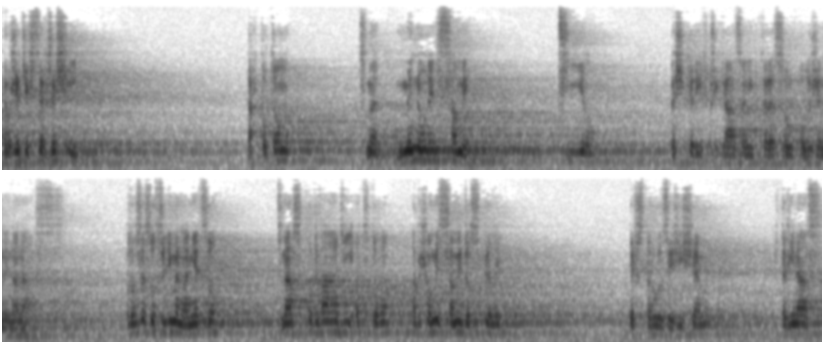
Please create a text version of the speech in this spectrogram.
nebo že těžce hřeší, tak potom jsme minuli sami cíl veškerých přikázání, které jsou položeny na nás. Potom se soustředíme na něco, co nás odvádí od toho, abychom my sami dospěli ke vztahu s Ježíšem, který nás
